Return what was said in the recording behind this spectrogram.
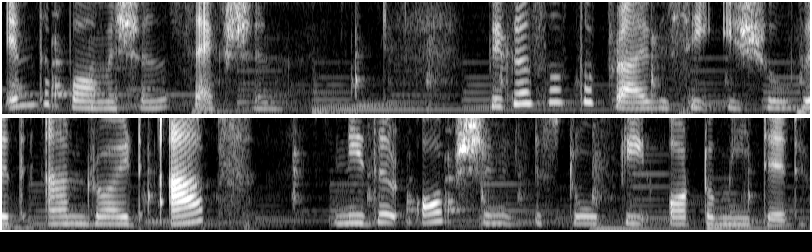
in the permissions section. Because of the privacy issue with Android apps, neither option is totally automated.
